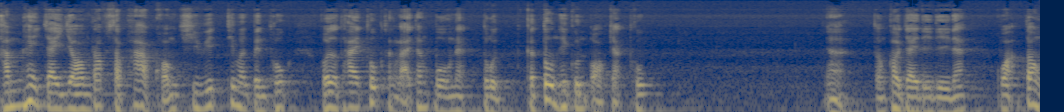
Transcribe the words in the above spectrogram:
ทำให้ใจยอมรับสภาพของชีวิตที่มันเป็นทุกข์ผลสุดท้ายทุกข์ทั้งหลายทั้งปวงเนี่ยตัวกระตุ้นให้คุณออกจากทุกข์ต้องเข้าใจดีๆนะว่าต้อง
